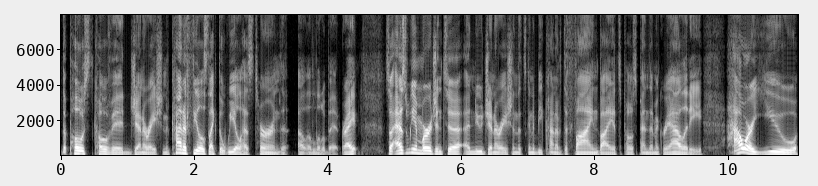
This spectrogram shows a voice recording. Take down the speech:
the post covid generation. It kind of feels like the wheel has turned a, little bit right? So as we emerge into a new generation that's going to be kind of defined by its post pandemic reality how are you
